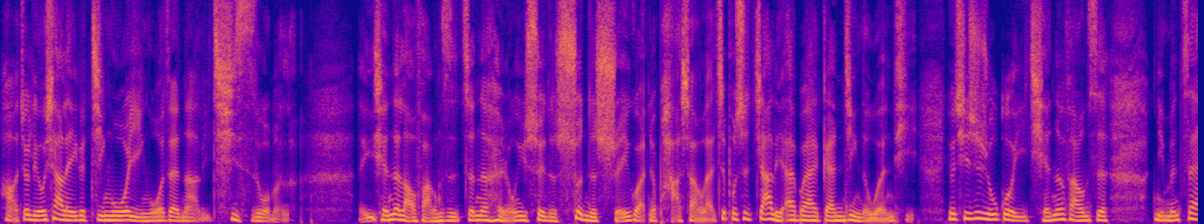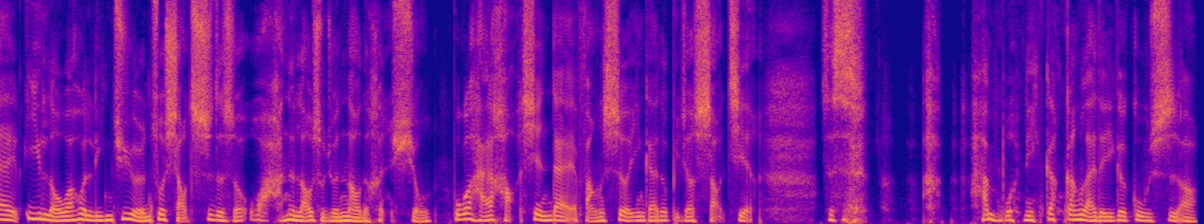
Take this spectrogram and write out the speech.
好，就留下了一个金窝银窝在那里，气死我们了。以前的老房子真的很容易睡着顺着水管就爬上来，这不是家里爱不爱干净的问题。尤其是如果以前的房子，你们在一楼啊，或邻居有人做小吃的时候，哇，那老鼠就闹得很凶。不过还好，现代房舍应该都比较少见。这是 汉伯尼刚刚来的一个故事啊。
